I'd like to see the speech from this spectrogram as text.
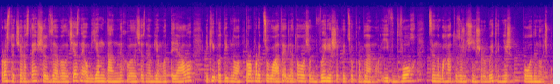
просто через те, що це величезний об'єм даних, величезний об'єм матеріалу, який потрібно пропрацювати для того, щоб вирішити цю проблему. І вдвох це набагато зручніше робити ніж поодиночку.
